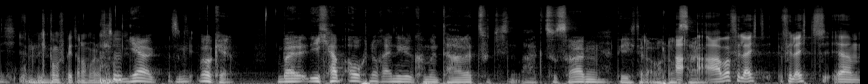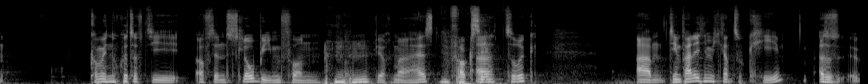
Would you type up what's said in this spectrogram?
ich, ich komme später nochmal dazu. Ja, okay. okay. Weil ich habe auch noch einige Kommentare zu diesem Arc zu sagen, die ich dann auch noch sagen. Aber vielleicht, vielleicht ähm, komme ich noch kurz auf, die, auf den Slowbeam von, von Mhm. wie auch immer er heißt, Foxy. äh, zurück. Ähm, den fand ich nämlich ganz okay, also äh,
